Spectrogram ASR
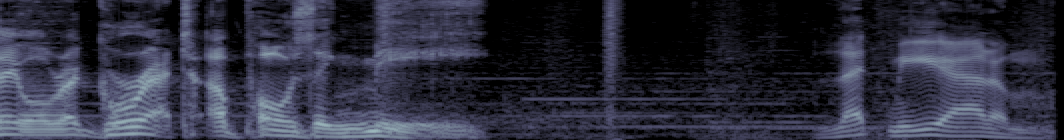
They will regret opposing me. Let me at.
